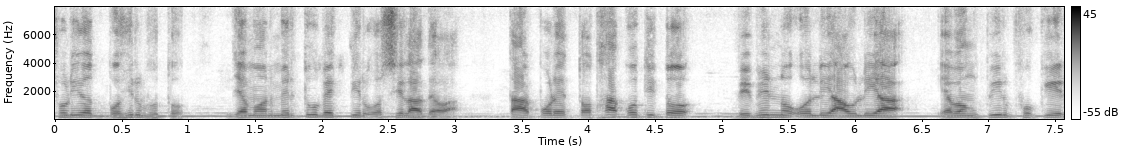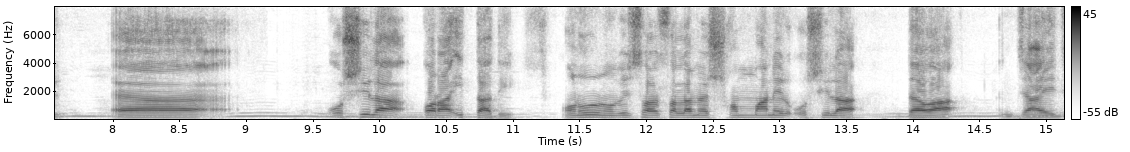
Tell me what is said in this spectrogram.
শরীয়ত বহির্ভূত, যেমন মৃত্যু ব্যক্তির অশিলা দেওয়া, তারপরে তথাকথিত বিভিন্ন অলি আউলিয়া এবং পীর ফকির অশিলা করা ইত্যাদি। অনুরূপ নবী সাল্লামের সম্মানের অশিলা দেওয়া জায়েজ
